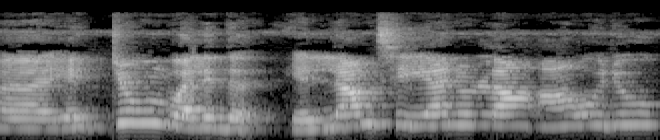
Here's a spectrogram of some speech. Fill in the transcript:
ഏറ്റവും വലുത്. എല്ലാം ചെയ്യാനുള്ള ആ ഒരു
